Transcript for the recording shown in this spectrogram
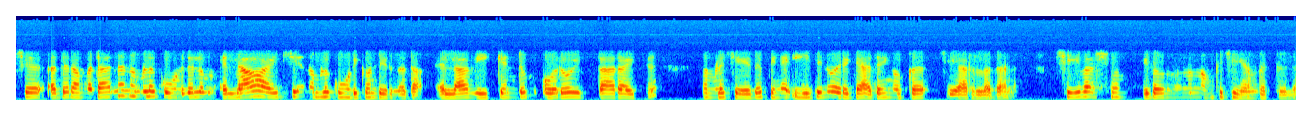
പക്ഷെ അത് റമദാനെ നമ്മൾ കൂടുതലും എല്ലാ ആഴ്ചയും നമ്മൾ കൂടിക്കൊണ്ടിരുന്നതാ. എല്ലാ വീക്കെൻഡും ഓരോ ഇഫ്താറായിട്ട് നമ്മൾ ചെയ്ത് പിന്നെ ഈദിനും ഒരു ഗാദറിംഗ് ഒക്കെ ചെയ്യാറുള്ളതാണ്. പക്ഷെ ഈ വർഷം ഇതൊന്നും നമുക്ക് ചെയ്യാൻ പറ്റില്ല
